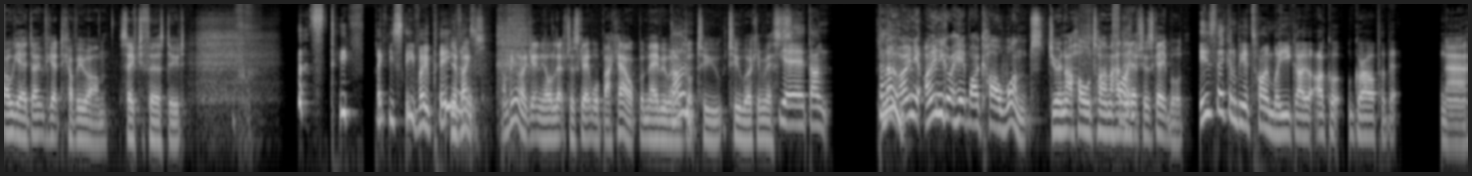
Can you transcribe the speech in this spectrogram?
Oh, yeah, don't forget to cover your arm. Safety first, dude. Steve, thank you, Steve Op. Yeah, thanks. I'm thinking about getting the old electric skateboard back out, but maybe when I've got two two working wrists. Yeah, don't. No, don't. I only, I only got hit by a car once during that whole time I had Fine. an electric skateboard. Is there going to be a time where you go, I've got to grow up a bit? Nah.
